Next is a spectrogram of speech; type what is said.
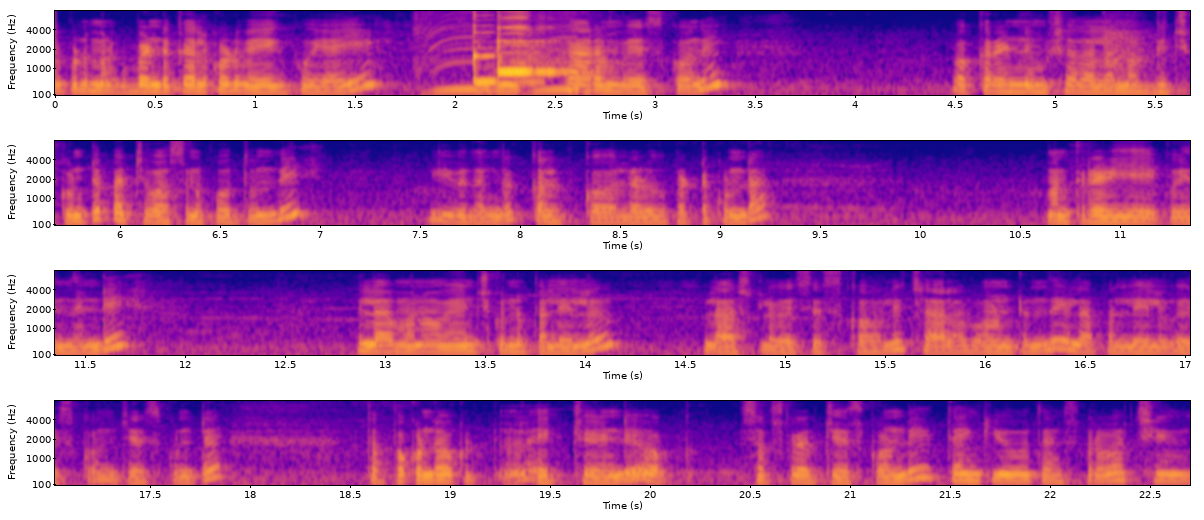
ఇప్పుడు మనకు బెండకాయలు కూడా వేగిపోయాయి. కారం వేసుకొని ఒక రెండు నిమిషాలు అలా మగ్గించుకుంటే పచ్చివాసన పోతుంది. ఈ విధంగా కలుపుకోవాలి అడుగు పట్టకుండా. మనకు రెడీ అయిపోయిందండి. ఇలా మనం వేయించుకున్న పల్లీలు లాస్ట్లో వేసేసుకోవాలి. చాలా బాగుంటుంది. ఇలా పల్లీలు వేసుకొని చేసుకుంటే తప్పకుండా ఒక లైక్ చేయండి ఒక సబ్స్క్రైబ్ చేసుకోండి. Thank you. Thanks for watching.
